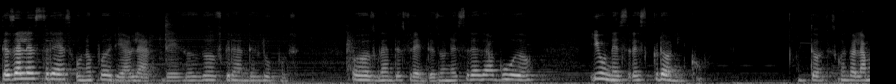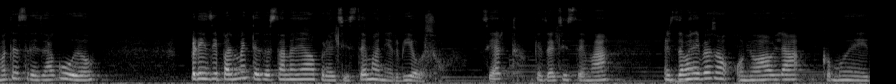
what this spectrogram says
Desde el estrés uno podría hablar de esos dos grandes grupos o dos grandes frentes, un estrés agudo y un estrés crónico. Entonces, cuando hablamos de estrés agudo, principalmente eso está mediado por el sistema nervioso, ¿cierto? Que es el sistema, el sistema nervioso, uno habla como de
